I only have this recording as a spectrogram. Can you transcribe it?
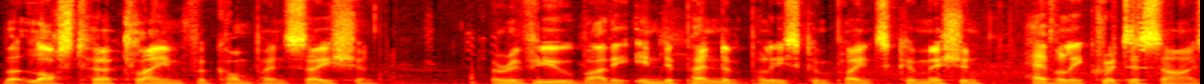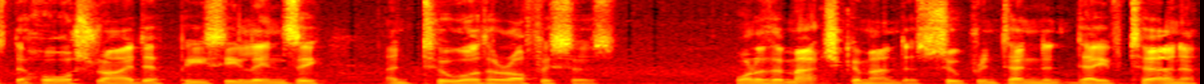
but lost her claim for compensation. A review by the Independent Police Complaints Commission heavily criticised the horse rider, PC Lindsay, and two other officers. One of the match commanders, Superintendent Dave Turner,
